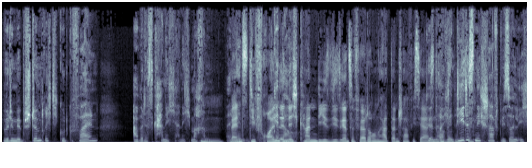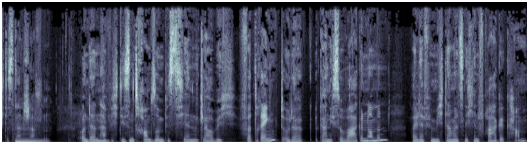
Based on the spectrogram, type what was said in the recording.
würde mir bestimmt richtig gut gefallen, aber das kann ich ja nicht machen. Weil Wenn es die Freundin genau. nicht kann, die diese ganze Förderung hat, dann schaffe ich es ja erst Genau, wenn die das nicht schafft, wie soll ich das dann Mhm. schaffen? Und dann habe ich diesen Traum so ein bisschen, glaube ich, verdrängt oder gar nicht so wahrgenommen, weil der für mich damals nicht in Frage kam.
